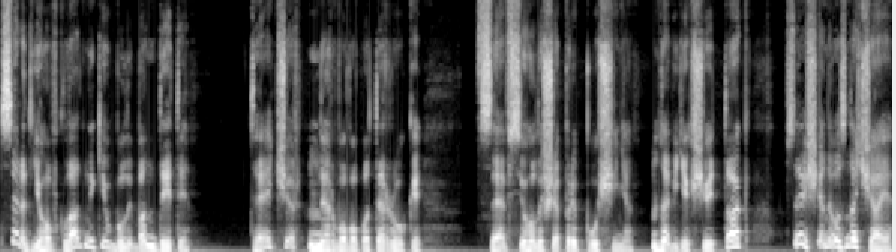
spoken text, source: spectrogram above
серед його вкладників були бандити. Течер нервово потер руки. Це всього лише припущення. Навіть якщо і так, це ще не означає,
